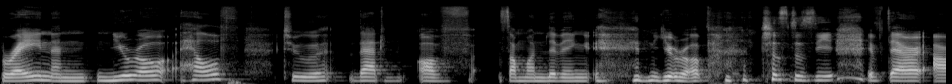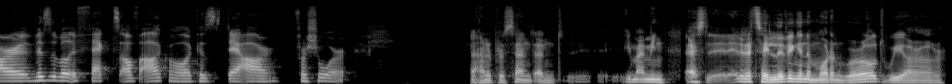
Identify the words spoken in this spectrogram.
brain and neuro health to that of someone living in Europe just to see if there are visible effects of alcohol because there are for sure. 100% and uh, i mean as let's say living in a modern world we are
